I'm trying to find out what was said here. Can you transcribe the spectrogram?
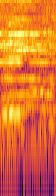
Yeah.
